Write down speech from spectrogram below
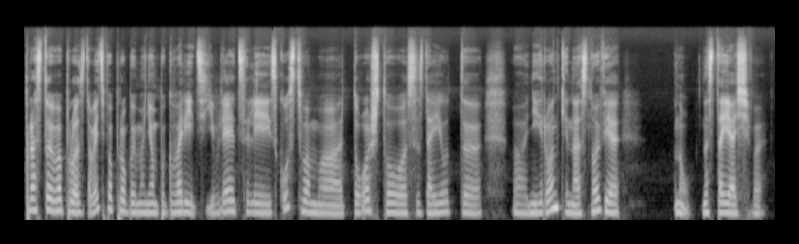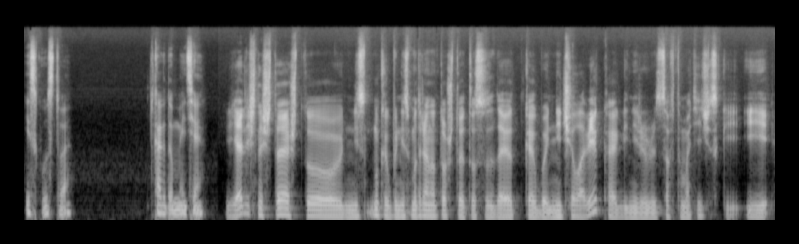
простой вопрос. Давайте попробуем о нем поговорить. Является ли искусством э, то, что создают э, э, нейронки на основе ну, настоящего искусства? Как думаете? Я лично считаю, что, ну, как бы, несмотря на то, что это создает как бы не человек, а генерируется автоматически, и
